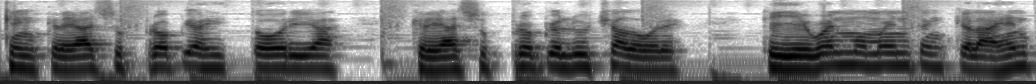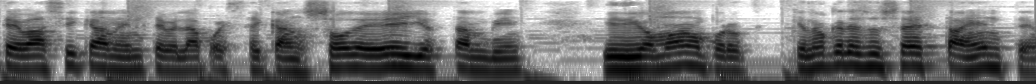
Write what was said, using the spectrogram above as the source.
que en crear sus propias historias, crear sus propios luchadores, que llegó el momento en que la gente básicamente, ¿verdad? Pues se cansó de ellos también y digo, mano, pero ¿qué es lo que le sucede a esta gente?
